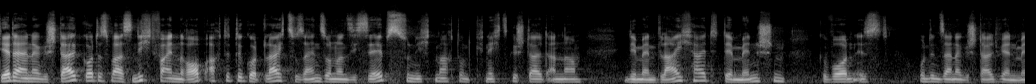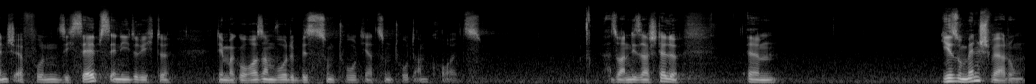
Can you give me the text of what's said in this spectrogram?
der, der einer Gestalt Gottes war, es nicht für einen Raub achtete, Gott gleich zu sein, sondern sich selbst zunicht machte und Knechtsgestalt annahm, indem er in Gleichheit der Menschen geworden ist und in seiner Gestalt wie ein Mensch erfunden, sich selbst erniedrigte, dem er gehorsam wurde bis zum Tod, ja zum Tod am Kreuz. Also an dieser Stelle, ähm, Jesu Menschwerdung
